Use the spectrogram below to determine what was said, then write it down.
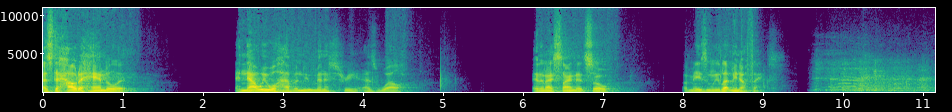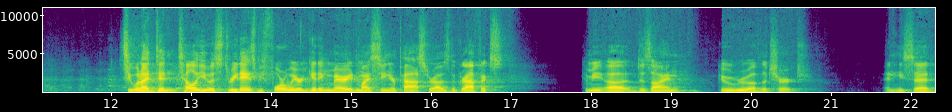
as to how to handle it. And now we will have a new ministry as well. And then I signed it so amazingly. Let me know, thanks. See, what I didn't tell you is three days before we were getting married, my senior pastor, I was the graphics uh, design guru of the church. And he said,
